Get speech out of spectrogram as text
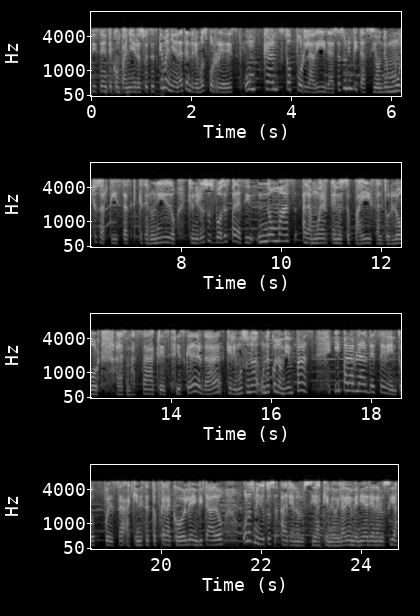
Vicente, compañeros. Pues es que mañana tendremos por redes un canto por la vida. Esta es una invitación de muchos artistas que se han unido, que unieron sus voces para decir no más a la muerte en nuestro país, al dolor, a las masacres. Y es que de verdad queremos una, una Colombia en paz. Y para hablar de este evento, pues aquí en este Top Caracol he invitado unos minutos a Adriana Lucía, que me doy la bienvenida, Adriana Lucía.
